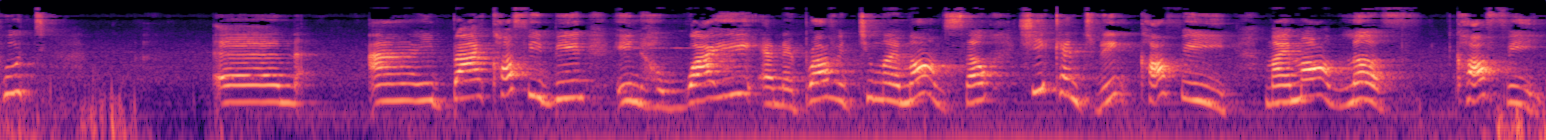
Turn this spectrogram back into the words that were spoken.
put and I buy coffee bean in Hawaii and I brought it to my mom so she can drink coffee. My mom loves coffee.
